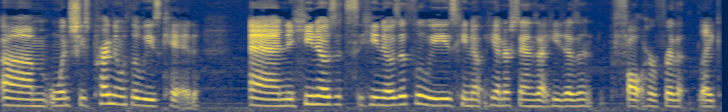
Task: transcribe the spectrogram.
um, when she's pregnant with Louise' kid, and he knows it's he knows it's Louise. He know he understands that he doesn't fault her for the, like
